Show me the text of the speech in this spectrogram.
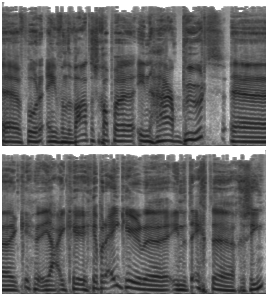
Eh, voor een van de waterschappen in haar buurt. Eh, ik, ja, ik, ik heb er één keer eh, in het echt gezien.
